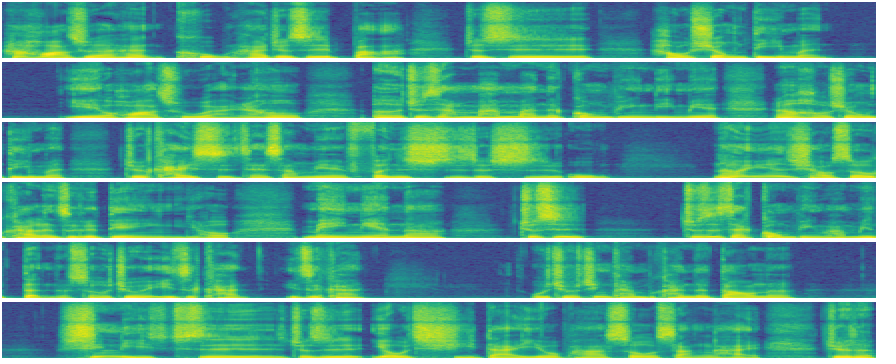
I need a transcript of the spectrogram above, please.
它画出来它很酷，它就是把就是好兄弟们也有画出来，然后呃就在满满的贡品里面，然后好兄弟们就开始在上面分食着食物，然后因为小时候看了这个电影以后，每年呢就是就是在贡品旁边等的时候，就会一直看一直看，我究竟看不看得到呢？心里是就是又期待又怕受伤害，觉得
